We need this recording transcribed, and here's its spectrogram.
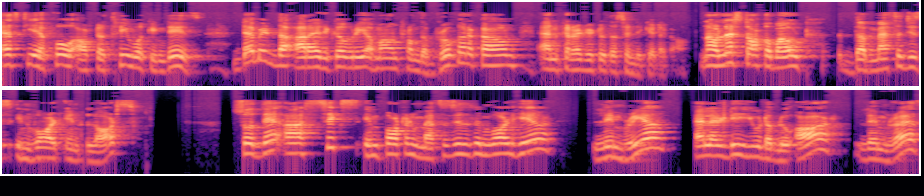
STFO after 3 working days. Debit the RI recovery amount from the broker account and credit to the syndicate account. Now let's talk about the messages involved in LORS. So there are six important messages involved here. LIMRIA, LLD-UWR, LIMRES,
